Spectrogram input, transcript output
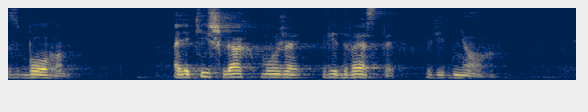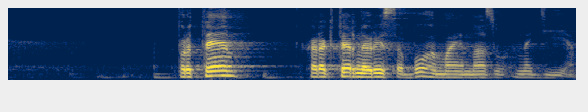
з Богом, а який шлях може відвести від нього. Проте характерна риса Бога має назву надія.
